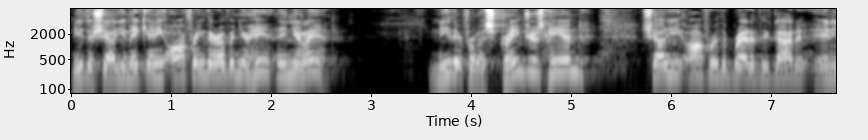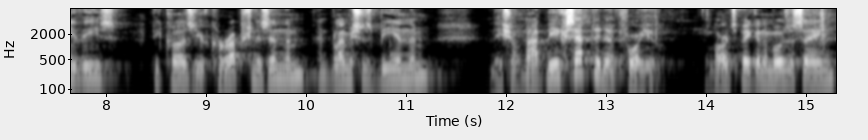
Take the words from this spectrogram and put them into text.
Neither shall you make any offering thereof in your, hand, in your land. Neither from a stranger's hand shall ye offer the bread of your God any of these, because your corruption is in them, and blemishes be in them, and they shall not be accepted of for you. The Lord spake unto Moses, saying,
